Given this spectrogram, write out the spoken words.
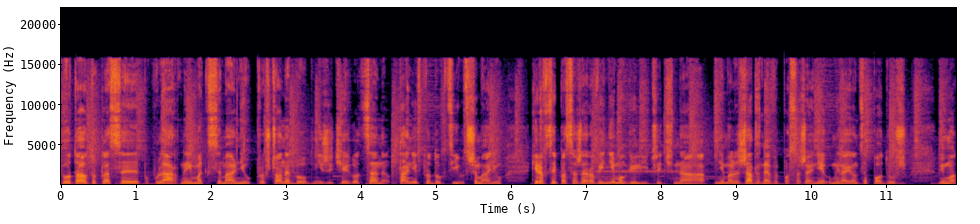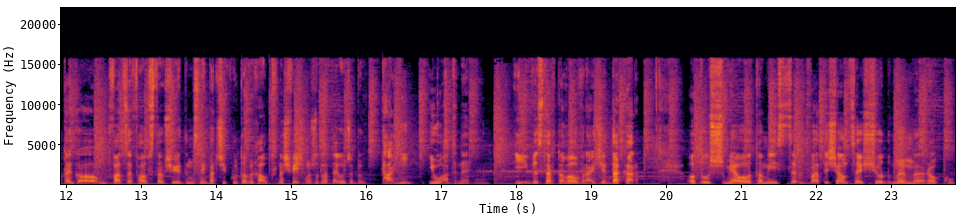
Było to auto klasy popularnej, maksymalnie uproszczone, by obniżyć jego cenę, tanie w produkcji i utrzymaniu. Kierowcy i pasażerowie nie mogli liczyć na niemal żadne wyposażenie umierające podróż. Mimo tego 2CV stał się jednym z najbardziej kultowych aut na świecie, może dlatego, że był tani i ładny. I wystartował w rajdzie Dakar. Otóż miało to miejsce w 2007 roku.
